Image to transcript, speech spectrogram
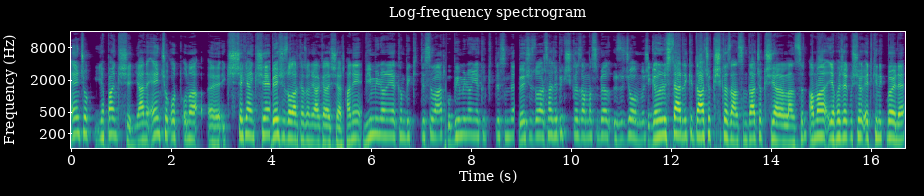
en çok yapan kişi yani en çok ona e, kişi çeken kişi 500 dolar kazanıyor arkadaşlar. Hani 1 milyona yakın bir kitlesi var. Bu 1 milyon yakın kitlesinde 500 dolar sadece bir kişi kazanması biraz üzücü olmuş. E, Gönül isterdi ki daha çok kişi kazansın, daha çok kişi yararlansın. Ama yapacak bir şey yok. Etkinlik böyle.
